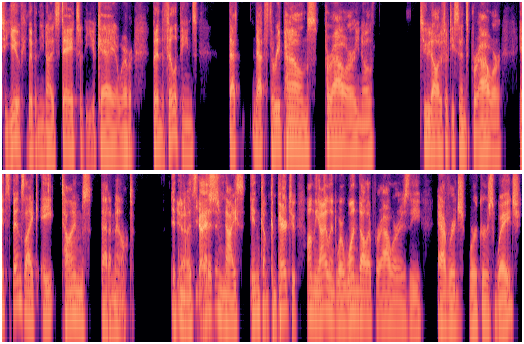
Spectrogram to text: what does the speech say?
to you if you live in the United States or the UK or wherever. But in the Philippines, that that three pounds per hour, you know, two dollars fifty cents per hour, it spends like eight times that amount. It, You know, it's Yeah, that is a nice income compared to on the island where one dollar per hour is the average worker's wage.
